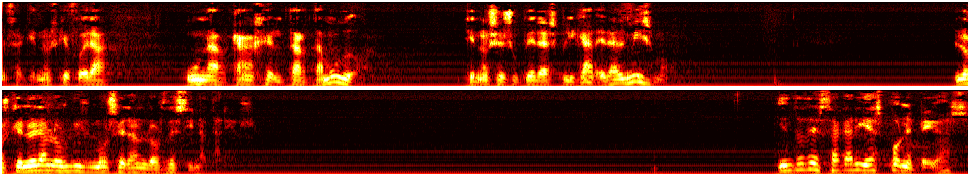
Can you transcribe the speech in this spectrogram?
O sea, que no es que fuera un arcángel tartamudo, que no se supiera explicar, era el mismo. Los que no eran los mismos eran los destinatarios. Y entonces Zacarías pone pegas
